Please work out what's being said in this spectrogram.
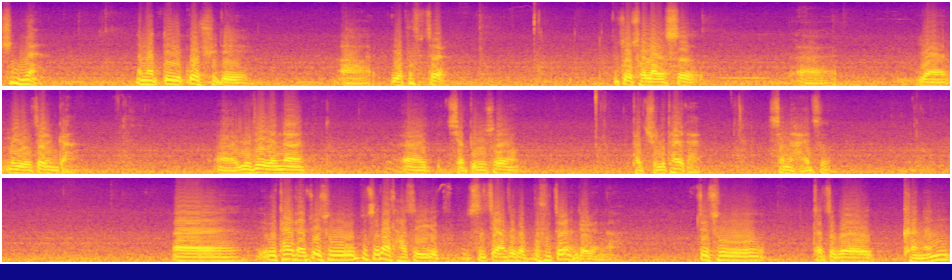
心愿，那么对于过去的啊，也不负责任，做出来的事，呃，也没有责任感。呃，有的人呢，呃，像比如说，他娶了太太，生了孩子，呃，因为太太最初不知道他是一个是这样这个不负责任的人呢、啊，最初他这个。可能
